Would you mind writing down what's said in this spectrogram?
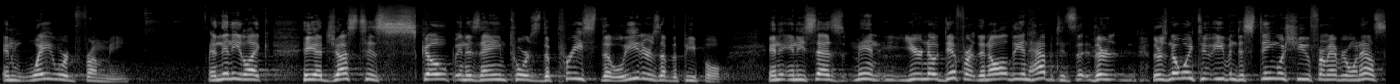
and wayward from me. And then he like he adjusts his scope and his aim towards the priests, the leaders of the people. And, and he says, Man, you're no different than all the inhabitants. There, there's no way to even distinguish you from everyone else.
